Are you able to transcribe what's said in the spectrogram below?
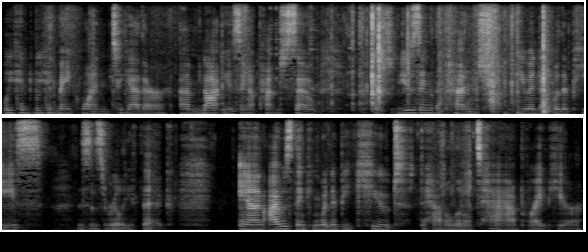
we could we could make one together, um, not using a punch. So, of course, using the punch, you end up with a piece. This is really thick. And I was thinking, wouldn't it be cute to have a little tab right here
